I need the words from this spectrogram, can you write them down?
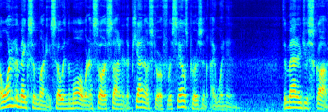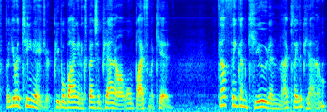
I wanted to make some money, so in the mall, when I saw a sign in the piano store for a salesperson, I went in. The manager scoffed, but you're a teenager. People buying an expensive piano won't buy from a kid. They'll think I'm cute and I play the piano.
